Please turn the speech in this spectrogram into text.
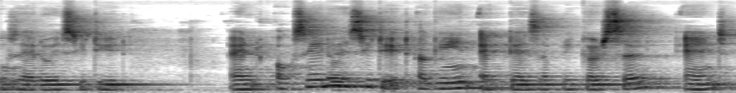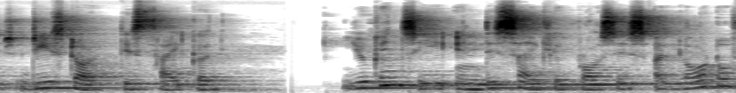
oxaloacetate and oxaloacetate again act as a precursor and restart this cycle. You can see in this cyclic process a lot of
